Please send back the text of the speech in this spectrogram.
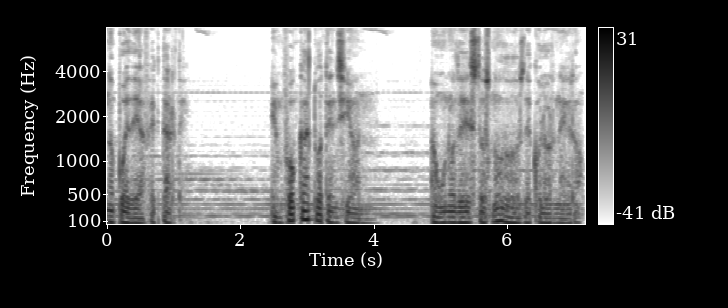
No puede afectarte. Enfoca tu atención a uno de estos nudos de color negro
